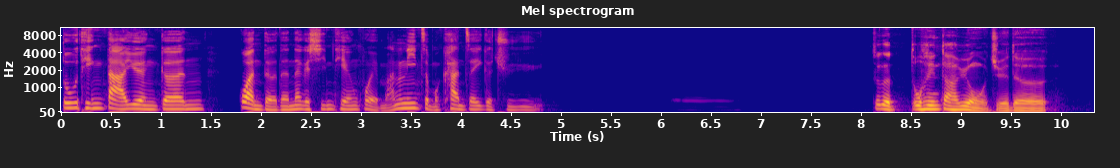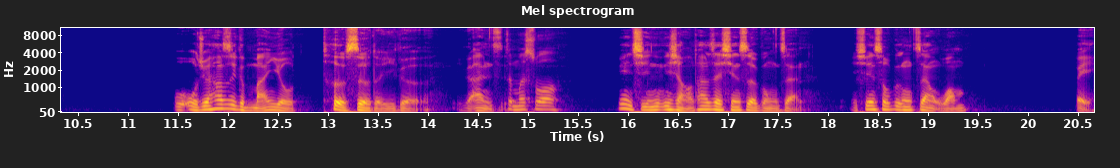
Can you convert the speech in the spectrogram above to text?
都厅大院跟冠德的那个新天汇嘛？那你怎么看这一个区域？这个都厅大院，我觉得，我我觉得它是一个蛮有特色的一个一个案子。怎么说？因为其实你想，他是在先啬宫站，你先啬宫站往北，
